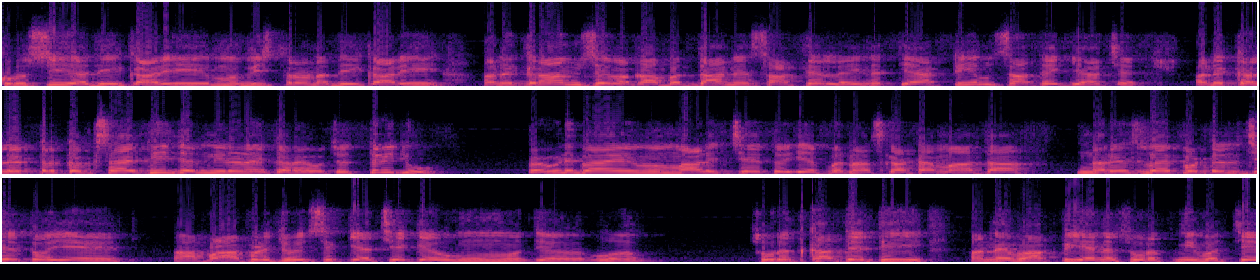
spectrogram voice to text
કૃષિ અધિકારી વિસ્તરણ અધિકારી અને ગ્રામ સેવક આ બધાને સાથે લઈને ત્યાં ટીમ સાથે ગયા છે. અને કલેક્ટર કક્ષાએથી જ નિર્ણય કરાયો છે. ત્રીજું પ્રવીણભાઈ માળી છે તો એ બનાસકાંઠામાં હતા. નરેશભાઈ પટેલ છે તો એ આપણે જોઈ શક્યા છીએ કે સુરત ખાતેથી અને વાપી અને સુરતની વચ્ચે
